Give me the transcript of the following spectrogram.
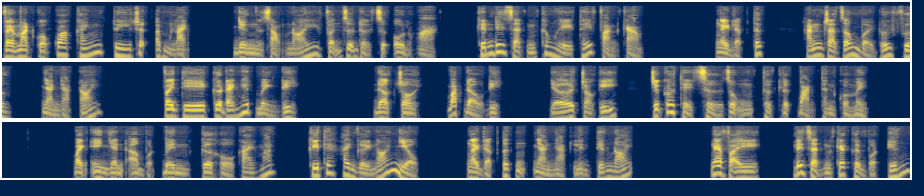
Vẻ mặt của Qua Khánh tuy rất âm lạnh, nhưng giọng nói vẫn giữ được sự ôn hòa, khiến Lý Giật không hề thấy phản cảm. Ngay lập tức, hắn ra dấu mời đối phương, nhàn nhạt, nhạt nói, vậy thì cứ đánh hết mình đi. Được rồi, bắt đầu đi. Nhớ cho kỹ, chỉ có thể sử dụng thực lực bản thân của mình. Bạch y nhân ở một bên cơ hồ gai mắt khi thấy hai người nói nhiều, ngay lập tức nhàn nhạt, nhạt lên tiếng nói. Nghe vậy, Lý giật khét cười một tiếng,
